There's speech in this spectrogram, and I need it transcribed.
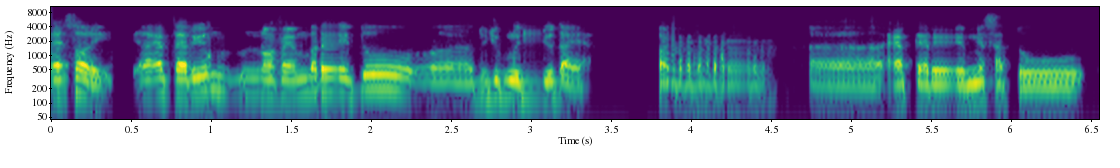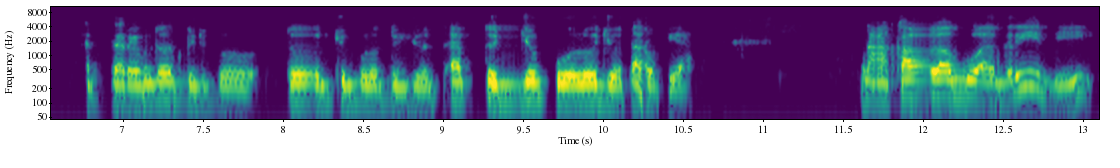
eh sorry Ethereum November itu uh, 70 juta ya per uh, Ethereumnya satu Ethereum itu 70 77 eh 70 juta rupiah. Nah, kalau gua greedy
